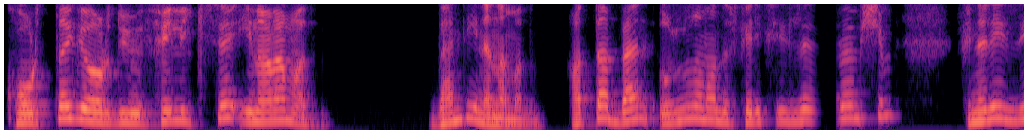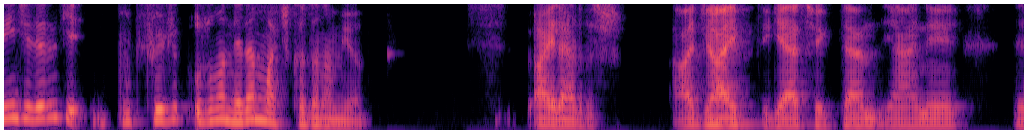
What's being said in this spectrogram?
kortta gördüğüm Felix'e inanamadım. Ben de inanamadım. Hatta ben uzun zamandır Felix'i izlememişim. Finali izleyince dedim ki bu çocuk o zaman neden maç kazanamıyor? Aylardır. Acayipti gerçekten. Yani e,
